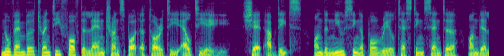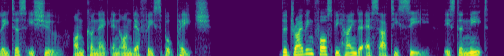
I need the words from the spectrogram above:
November 24, the Land Transport Authority LTA shared updates on the new Singapore Rail Testing Centre on their latest issue on Connect and on their Facebook page. The driving force behind the SRTC is the need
